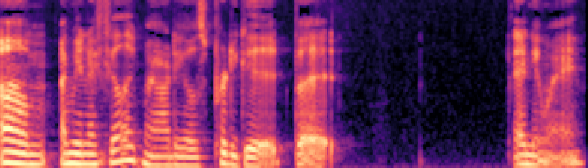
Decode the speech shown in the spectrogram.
um, I mean, I feel like my audio is pretty good, but anyway.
